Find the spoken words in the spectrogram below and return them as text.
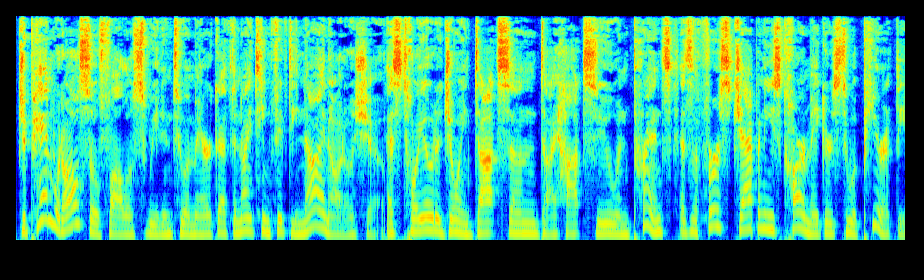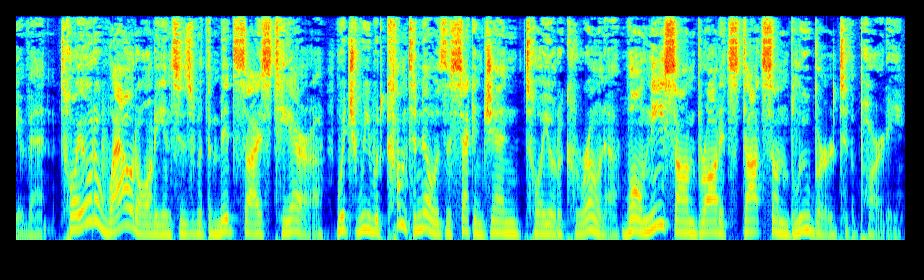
Japan would also follow Sweden to America at the 1959 auto show, as Toyota joined Datsun, Daihatsu, and Prince as the first Japanese car makers to appear at the event. Toyota wowed audiences with the mid-sized Tiara, which we would come to know as the second gen Toyota Corona, while Nissan brought its Datsun Bluebird to the party.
